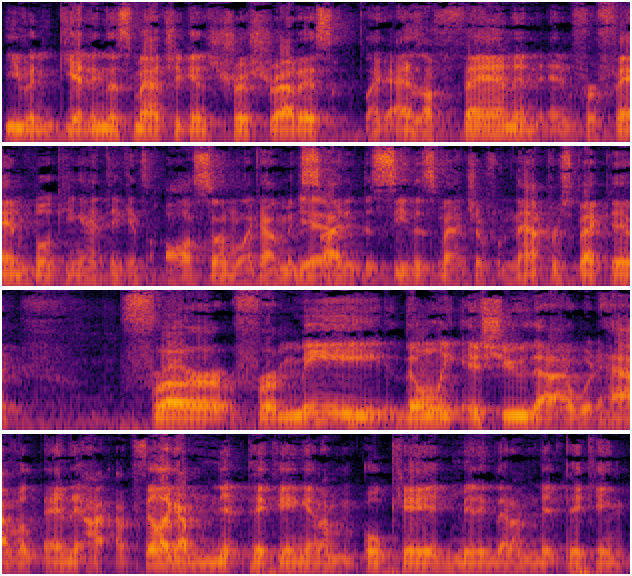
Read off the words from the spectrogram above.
even getting this match against Trish Stratus. Like as a fan and, and for fan booking, I think it's awesome. Like I'm excited to see this matchup from that perspective for for me, the only issue that I would have, and I feel like I'm nitpicking, and I'm okay admitting that I'm nitpicking,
